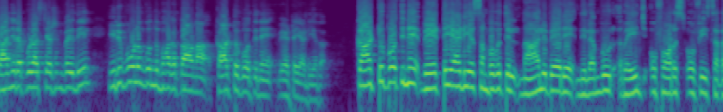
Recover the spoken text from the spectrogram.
കാഞ്ഞിരപ്പുഴ സ്റ്റേഷൻ പരിധിയിൽ ഇരുപൂളുംകുന്ന് ഭാഗത്താണ് കാട്ടുപോത്തിനെ വേട്ടയാടിയത്. കാട്ടുപോത്തിനെ വേട്ടയാടിയ സംഭവത്തിൽ നാലുപേരെ Nilambur range forest officer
